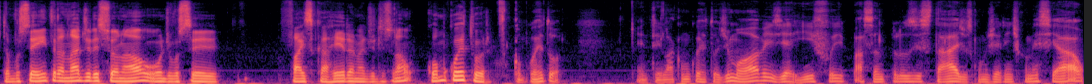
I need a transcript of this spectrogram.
Então você entra na Direcional, onde você faz carreira na Direcional, como corretor? Como corretor. Entrei lá como corretor de imóveis e aí fui passando pelos estágios como gerente comercial,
